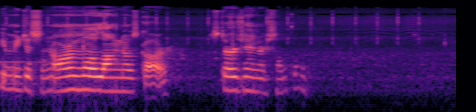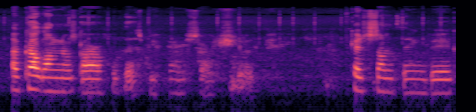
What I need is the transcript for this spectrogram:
Give me just a normal long nose gar. Sturgeon or something. I've caught long nose gar off of this before, so I should catch something big.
